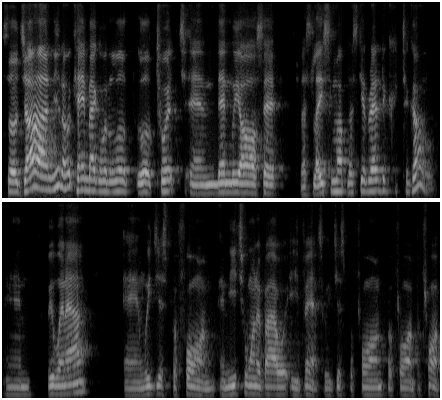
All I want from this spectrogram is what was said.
So John, you know, came back with a little little twitch, and then we all said, let's lace him up, let's get ready to, to go. And we went out and we just performed in each one of our events. We just performed, performed, performed.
